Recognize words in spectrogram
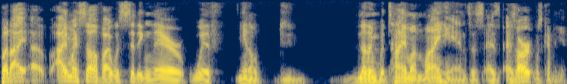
but I, uh, I myself, I was sitting there with, you know, nothing but time on my hands as, as, as art was coming in.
